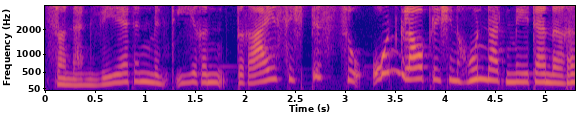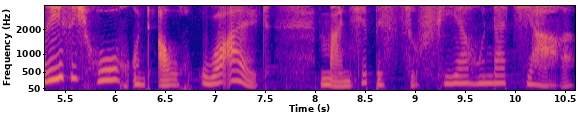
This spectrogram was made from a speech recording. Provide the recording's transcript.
sondern werden mit ihren 30 bis zu unglaublichen 100 Metern riesig hoch und auch uralt, manche bis zu 400 Jahre.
